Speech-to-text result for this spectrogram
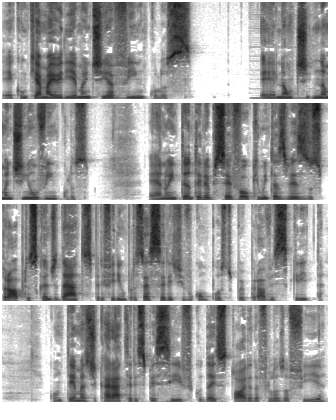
é, com que a maioria mantinha vínculos, é, não, não mantinham vínculos. É, no entanto, ele observou que muitas vezes os próprios candidatos preferiam um processo seletivo composto por prova escrita, com temas de caráter específico da história da filosofia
